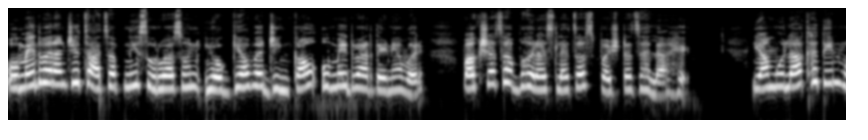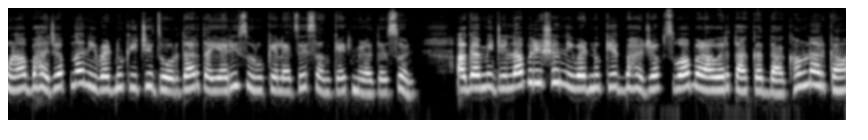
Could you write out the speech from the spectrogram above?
उमेदवारांची चाचपणी सुरू असून योग्य व जिंकाऊ उमेदवार देण्यावर पक्षाचा भर असल्याचं स्पष्ट झालं आहे. या मुलाखतींमुळे भाजपनं निवडणुकीची जोरदार तयारी सुरू केल्याचे संकेत मिळत असून आगामी जिल्हा परिषद निवडणुकीत भाजप स्वबळावर ताकद दाखवणार का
